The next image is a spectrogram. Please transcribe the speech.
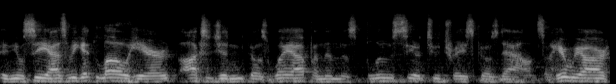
and you'll see as we get low here, oxygen goes way up, and then this blue CO2 trace goes down. So here we are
